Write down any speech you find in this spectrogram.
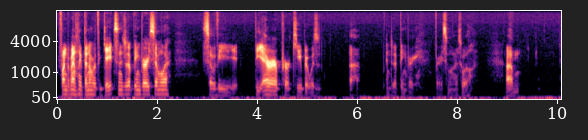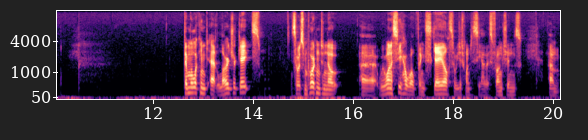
fundamentally, the number of the gates ended up being very similar, so the the error per qubit was uh, ended up being very very similar as well. Um, then we're looking at larger gates. So it's important to note uh, we want to see how well things scale, so we just want to see how this functions. Um,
